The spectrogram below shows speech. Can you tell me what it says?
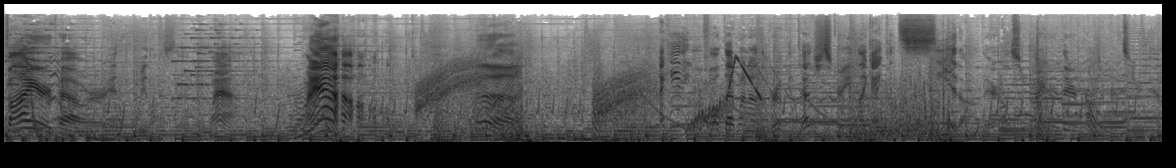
firepower, and we lost. Wow. Wow! Ugh. I can't even fault that one on the broken touch screen. Like, I can see it on there. Also, why are there projects here now?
